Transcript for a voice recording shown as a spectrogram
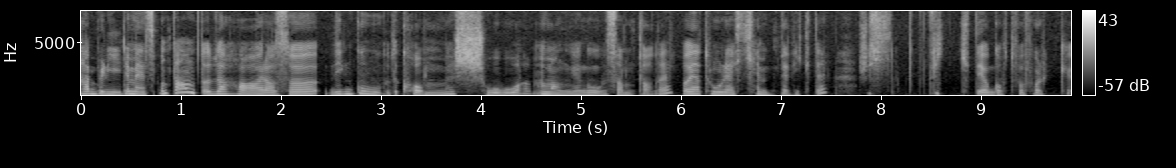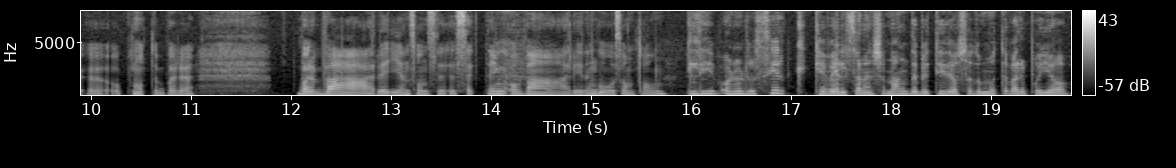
Her blir det mer spontant, og du har altså de gode Det kommer så mange gode samtaler, og jeg tror det er kjempeviktig. Så viktig og godt for folk eh, å på en måte bare bare være i en sånn setting og være i den gode samtalen. Liv, og når du sier kveldsarrangement, det betyr også at du måtte være på jobb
